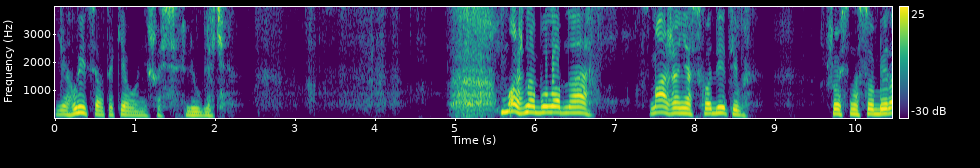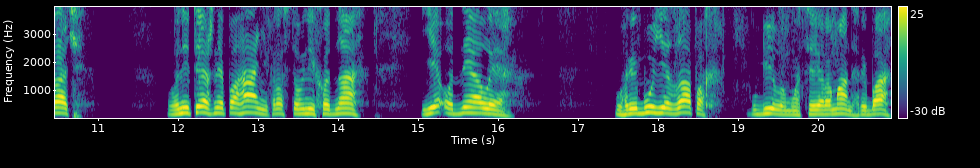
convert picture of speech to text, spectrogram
яглиця, отаке вони щось люблять. Можна було б на смаження сходити, б, щось насобирати. Вони теж непогані, просто у них одна, є одне але. У грибу є запах у білому, цей аромат гриба.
